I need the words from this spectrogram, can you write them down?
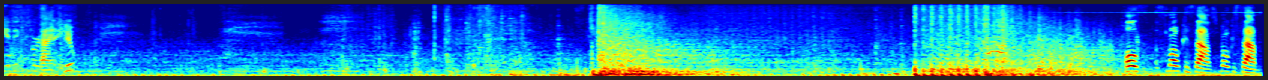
Giving first Thank aid. you. Pulse. smoke is down, smoke is down.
